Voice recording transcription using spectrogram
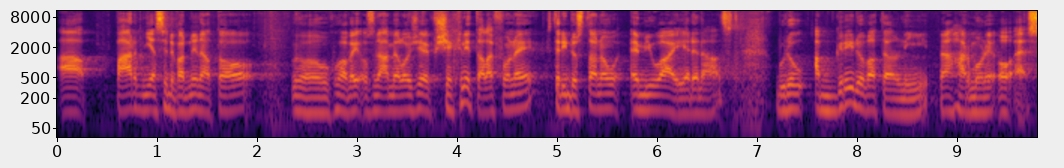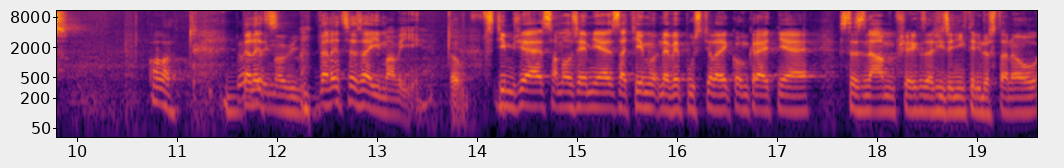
A pár dní, asi dva dny na to, uh, Huawei oznámilo, že všechny telefony, které dostanou MUI 11, budou upgradeovatelný na Harmony OS. Ale to je Velice, zajímavý. velice zajímavý. To- S tím, že samozřejmě zatím nevypustili konkrétně seznam všech zařízení, které dostanou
